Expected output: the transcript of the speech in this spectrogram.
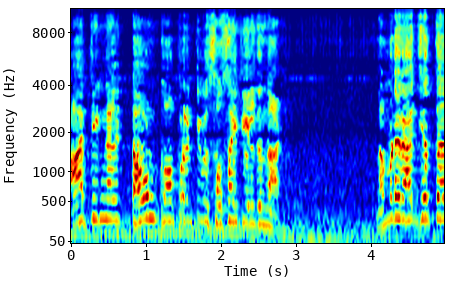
ആറ്റിങ്ങൽ ടൗൺ കോപ്പറേറ്റീവ് സൊസൈറ്റിയിൽ നിന്നാണ്. നമ്മുടെ രാജ്യത്ത്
